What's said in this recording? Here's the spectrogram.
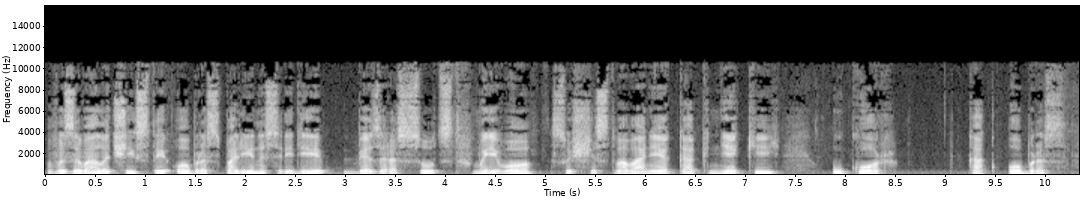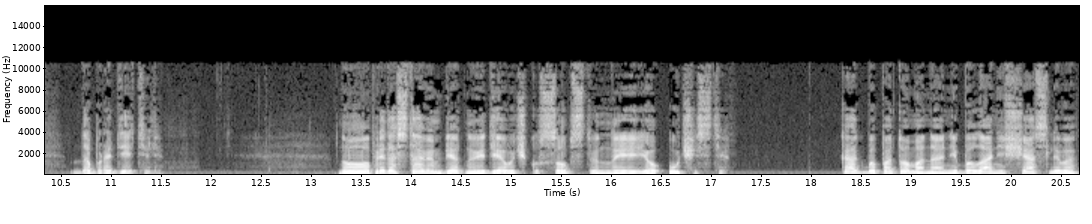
вызывала чистый образ Полины среди безрассудств моего существования как некий укор, как образ добродетели. Но предоставим бедную девочку собственной ее участи. Как бы потом она ни была несчастлива,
